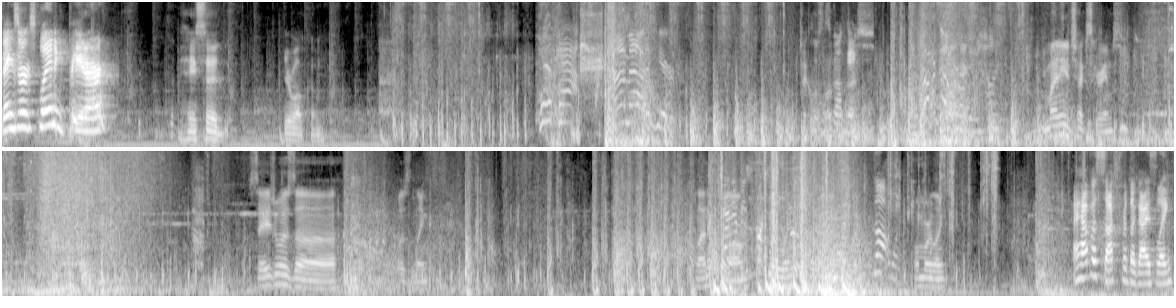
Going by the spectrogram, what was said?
Thanks for explaining, Peter. Hey, Sid. You're welcome. Pull cap. I'm out of here. Check close. Smoking. Nice. Let's. You might need to check screams. Sage was uh was Link. Planet long. Got one. One more Link. I have a suck for the guy's link.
